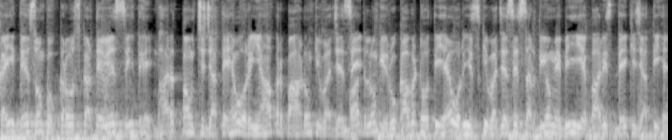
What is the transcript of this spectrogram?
कई देशों को क्रॉस करते हुए सीधे भारत पहुँच जाते हैं और यहाँ यहाँ पर पहाड़ों की वजह से बादलों की रुकावट होती है और इसकी वजह से सर्दियों में भी ये बारिश देखी जाती है।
